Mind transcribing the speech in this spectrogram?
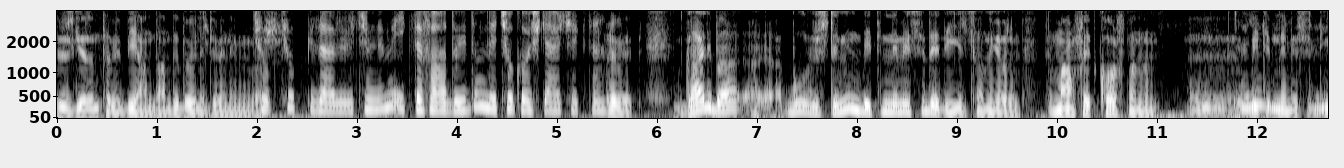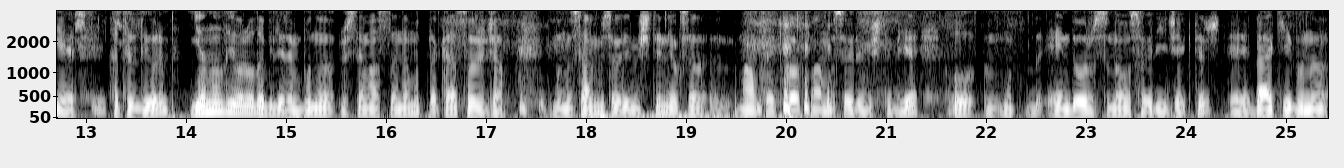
Rüzgarın tabii bir yandan da böyle bir önemi var. Çok çok güzel bir betimleme. İlk defa duydum ve çok hoş gerçekten. Evet. Galiba bu Rüstem'in betimlemesi de değil sanıyorum. Manfred Korfman'ın e, betimlemesi mi? diye hatırlıyorum. Yanılıyor olabilirim. Bunu Rüstem Aslan'a mutlaka soracağım. Bunu sen mi söylemiştin yoksa Manfred Korfman mı söylemişti diye. O en doğrusunu o söyleyecektir. E, belki bunu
